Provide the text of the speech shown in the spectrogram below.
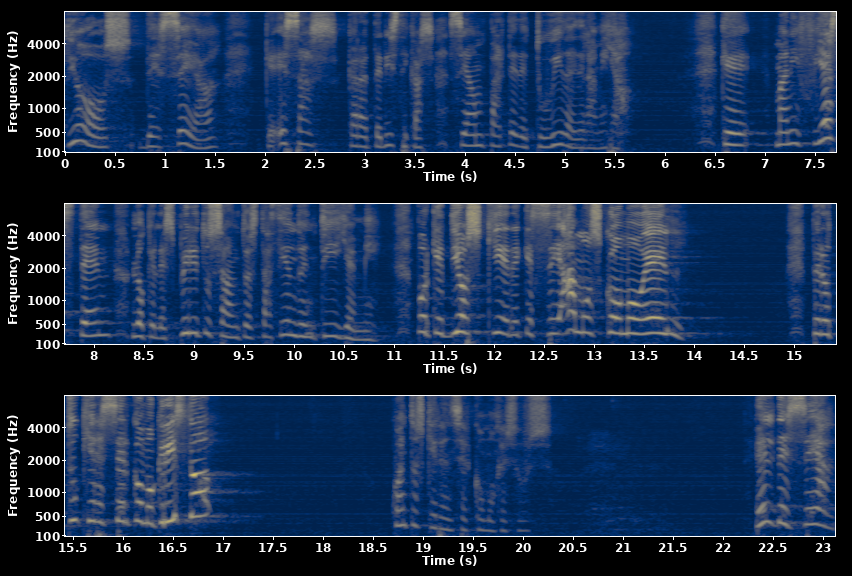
Dios desea que esas características sean parte de tu vida y de la mía. Que manifiesten lo que el Espíritu Santo está haciendo en ti y en mí. Porque Dios quiere que seamos como Él. Pero tú quieres ser como Cristo. ¿Cuántos quieren ser como Jesús? Él desea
